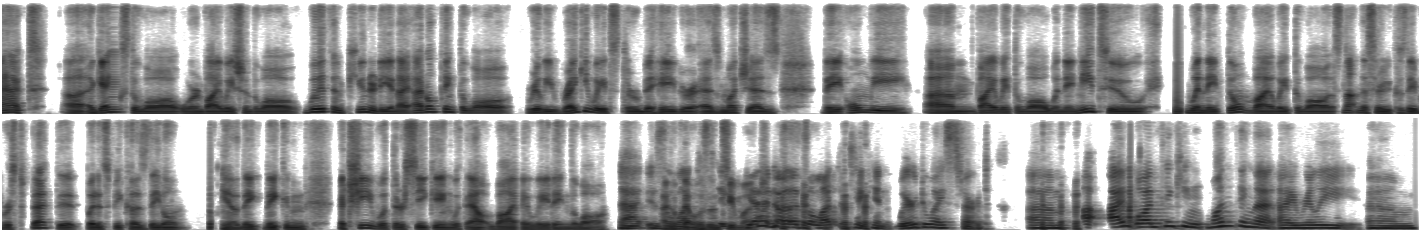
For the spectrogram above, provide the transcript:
act uh, against the law or in violation of the law with impunity. And I, I, don't think the law really regulates their behavior as much as they only um, violate the law when they need to. When they don't violate the law, it's not necessarily because they respect it, but it's because they don't. You know, they they can achieve what they're seeking without violating the law. That is. I hope that wasn't take, too much. Yeah, no, that's a lot to take in. Where do I start? um, I, am well, I'm thinking one thing that I really um,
